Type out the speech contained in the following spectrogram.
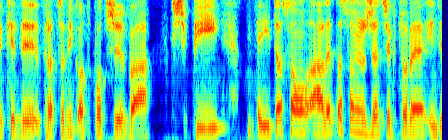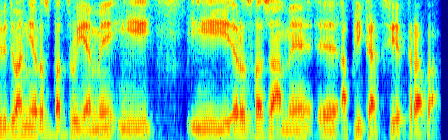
e, kiedy pracownik odpoczywa, śpi. I to są, ale to są już rzeczy, które indywidualnie rozpatrujemy i, i rozważamy e, aplikację prawa.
